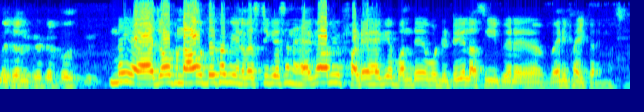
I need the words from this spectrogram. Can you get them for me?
ਨਸ਼ਾ ਨਹੀਂ ਕਰਦਾ ਕੋਈ नहीं एज ऑफ नाउ देखो अभी इन्वेस्टिगेशन हैगा अभी फड़े हैगे बंदे वो डिटेल ਅਸੀਂ ਫਿਰ ਵੈਰੀਫਾਈ ਕਰਾਂਗੇ ਅਸੀਂ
